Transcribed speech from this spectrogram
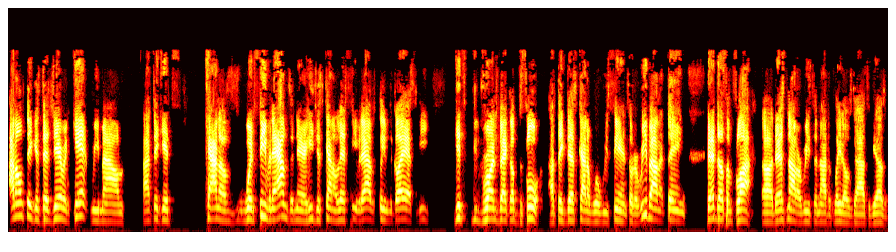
I don't think it's that Jaren can't rebound. I think it's kind of when Steven Adams in there, he just kind of lets Steven Adams clean the glass and he gets runs back up the floor. I think that's kind of what we're seeing. So the rebounding thing, that doesn't fly. Uh, that's not a reason not to play those guys together.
